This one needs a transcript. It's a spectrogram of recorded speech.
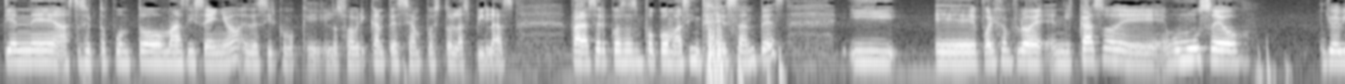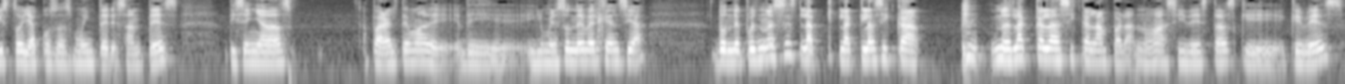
tiene hasta cierto punto más diseño, es decir, como que los fabricantes se han puesto las pilas para hacer cosas un poco más interesantes. Y, eh, por ejemplo, en el caso de un museo, yo he visto ya cosas muy interesantes diseñadas para el tema de, de iluminación de emergencia, donde pues no es la, la clásica no es la clásica lámpara, ¿no? Así de estas que, que ves,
